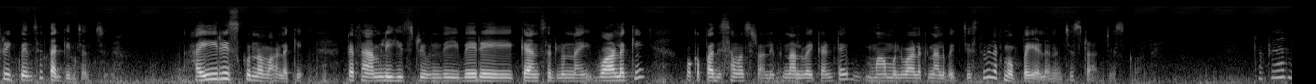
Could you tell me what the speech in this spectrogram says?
ఫ్రీక్వెన్సీ తగ్గించవచ్చు హై రిస్క్ ఉన్న వాళ్ళకి అంటే ఫ్యామిలీ హిస్టరీ ఉంది వేరే క్యాన్సర్లు ఉన్నాయి వాళ్ళకి ఒక పది సంవత్సరాలు ఇప్పుడు నలభై కంటే మామూలు వాళ్ళకి నలభైకి చేస్తే వీళ్ళకి ముప్పై ఏళ్ళ నుంచి స్టార్ట్ చేసుకోవాలి. డాక్టర్ గారు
